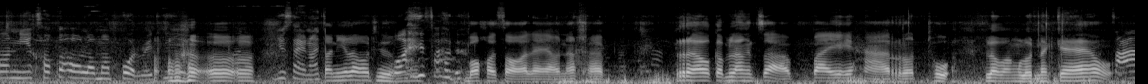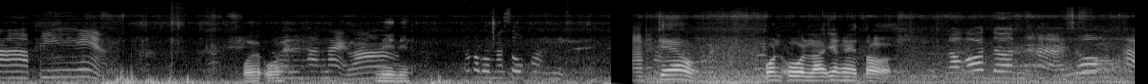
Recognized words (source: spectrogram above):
ตอนนี้เขาก็เอาเรามาปลดไว้ที่เออเออเอออยู่ใส่น้อยตอนนี้เราถึงโอ้ยฝ่าเด้อบคสแล้วนะครับ เรากำลังจะไปหารถถูกระวังรถนะแก้ว จ้าพี่โอ้ยโอ้ยไปทางไหนล่ะนี่นี่แล้วก็มาโซฟานี่อะแก้วโอนโอนแล้วยังไงต่อ เราก็เดินหาช่องค่ะ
